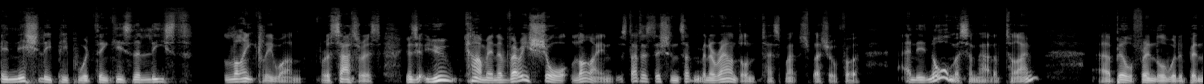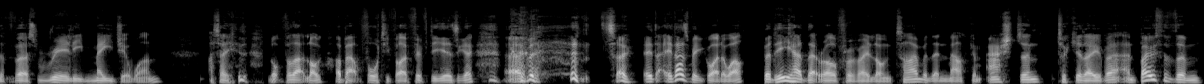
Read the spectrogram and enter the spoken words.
initially people would think is the least likely one for a satirist because you come in a very short line. Statisticians haven't been around on Test Match Special for an enormous amount of time. Uh, Bill Frindall would have been the first really major one. I say not for that long, about 45, 50 years ago. Uh, so it, it has been quite a while. But he had that role for a very long time. And then Malcolm Ashton took it over. And both of them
